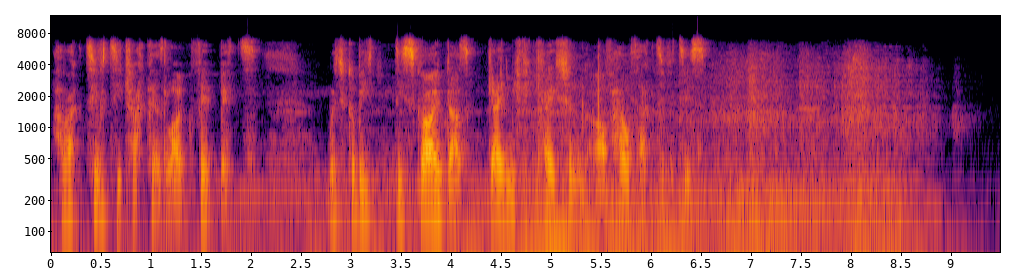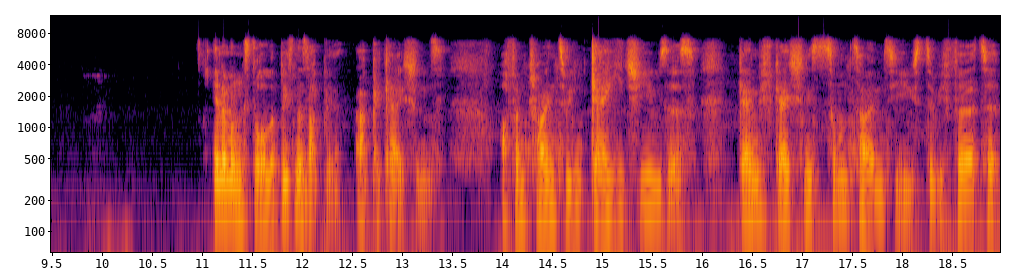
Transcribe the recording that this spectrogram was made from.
have activity trackers like Fitbits, which could be described as gamification of health activities. In amongst all the business applications, often trying to engage users. Gamification is sometimes used to refer to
